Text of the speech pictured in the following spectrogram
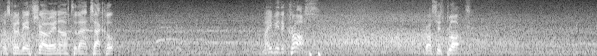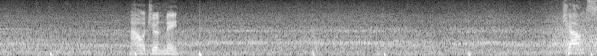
There's going to be a throw-in after that tackle. Maybe the cross. Cross is blocked. Hao Junmin. Chance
